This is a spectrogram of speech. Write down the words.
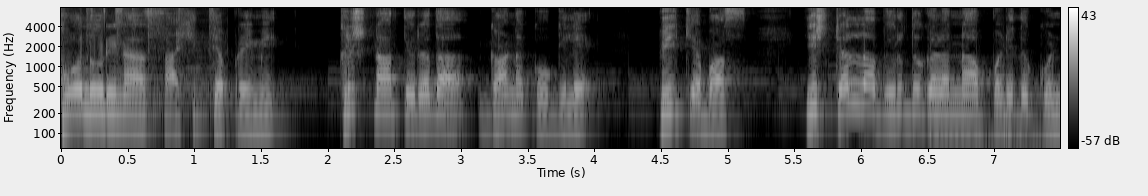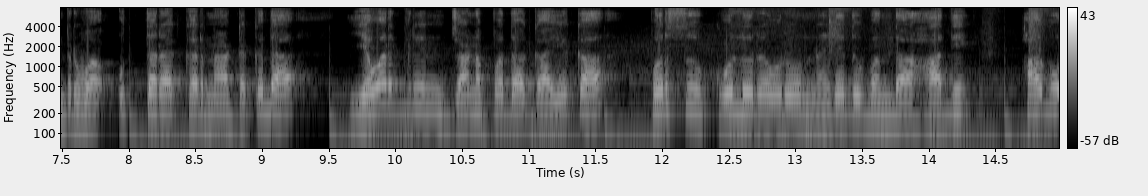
ಕೋಲೂರಿನ ಸಾಹಿತ್ಯ ಪ್ರೇಮಿ ಕೃಷ್ಣ ತೀರದ ಗಾನಕೋಗಿಲೆ ಪಿ ಕೆ ಬಾಸ್. ಇಷ್ಟೆಲ್ಲ ಬಿರುದುಗಳನ್ನು ಪಡೆದುಕೊಂಡಿರುವ ಉತ್ತರ ಕರ್ನಾಟಕದ ಎವರ್ಗ್ರೀನ್ ಜಾನಪದ ಗಾಯಕ ಪರ್ಸು ಕೋಲೂರವರು ನಡೆದು ಬಂದ ಹಾದಿ ಹಾಗೂ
